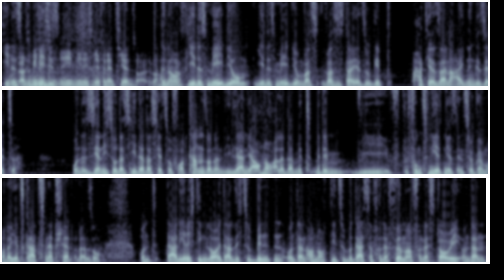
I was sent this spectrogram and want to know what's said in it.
jedes also wie sich wie sich refinanzieren soll. Genau, ja. jedes Medium, jedes Medium, was was es da jetzt so gibt, hat ja seine eigenen Gesetze. Und es ist ja nicht so, dass jeder das jetzt sofort kann, sondern die lernen ja auch noch alle damit, mit dem, wie funktioniert denn jetzt Instagram oder jetzt gerade Snapchat oder so. Und da die richtigen Leute an sich zu binden und dann auch noch die zu begeistern von der Firma, von der Story und dann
